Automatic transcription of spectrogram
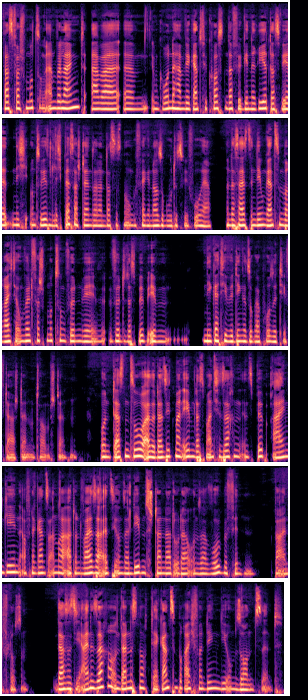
was Verschmutzung anbelangt, aber ähm, im Grunde haben wir ganz viel Kosten dafür generiert, dass wir nicht uns wesentlich besser stellen, sondern dass es nur ungefähr genauso gut ist wie vorher. Und das heißt, in dem ganzen Bereich der Umweltverschmutzung würden wir, würde das BIP eben negative Dinge sogar positiv darstellen unter Umständen. Und das sind so, also da sieht man eben, dass manche Sachen ins BIP eingehen auf eine ganz andere Art und Weise, als sie unseren Lebensstandard oder unser Wohlbefinden beeinflussen. Das ist die eine Sache. Und dann ist noch der ganze Bereich von Dingen, die umsonst sind.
